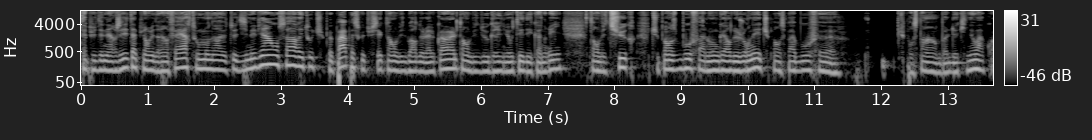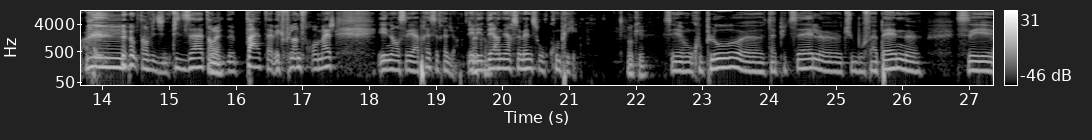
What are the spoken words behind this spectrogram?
T'as plus d'énergie, t'as plus envie de rien faire. Tout le monde euh, te dit mais viens, on sort et tout. Tu peux pas parce que tu sais que t'as envie de boire de l'alcool, t'as envie de grignoter des conneries, t'as envie de sucre. Tu penses bouffe à longueur de journée et tu penses pas bouffe. euh, tu penses pas à un bol de quinoa, quoi. Mmh. t'as envie d'une pizza, t'as Ouais. envie de pâtes avec plein de fromage. Et non, c'est après, c'est très dur. Et les dernières semaines sont compliquées. Ok. C'est on coupe l'eau, euh, t'as plus de sel, euh, tu bouffes à peine. c'est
